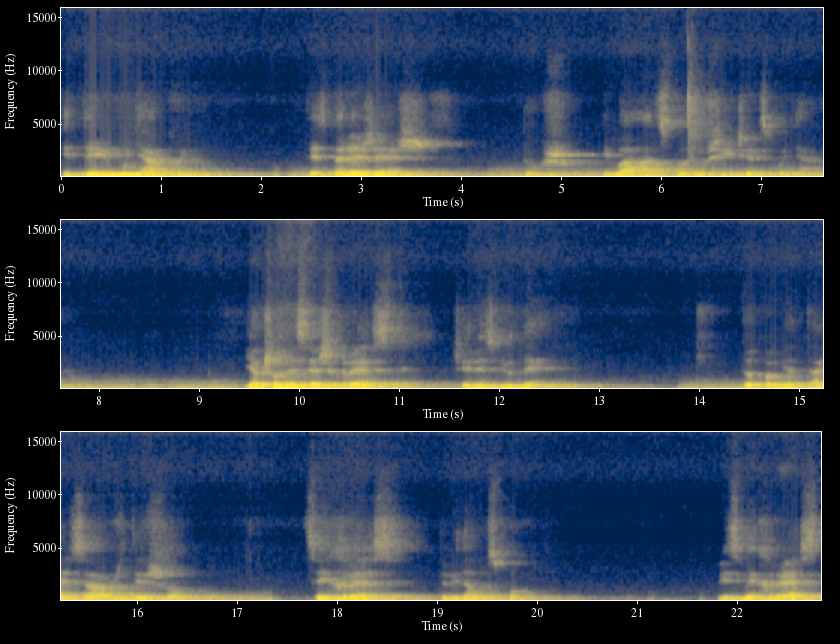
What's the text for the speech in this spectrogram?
І ти подякою, ти збережеш душу і багатство душі через подяку. Якщо несеш хрест через людей, то пам'ятай завжди, що цей хрест тобі дав Господь. Візьми хрест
